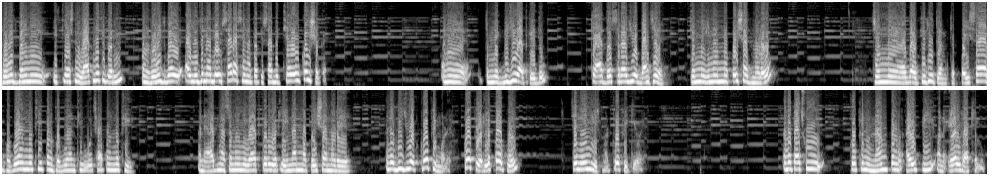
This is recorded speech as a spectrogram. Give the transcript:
રોહિતભાઈની ઇતિહાસની વાત નથી કરી, પણ રોહિતભાઈ આ યુદ્ધના બહુ સારા સેનાપતિ સાબિત થયા એવું કહી શકાય. અને તમને એક બીજી વાત કહી દઉં કે આ દસ રાજ્યો બાજે તેમને ઇનામમાં પૈસા જ મળે હો. મેં અગાઉ કીધું તેમ કે પૈસા ભગવાન નથી, પણ ભગવાનથી ઓછા પણ નથી. અને આજના સમયની વાત કરું એટલે ઇનામમાં પૈસા મળે અને બીજું એક ટ્રોફી મળે. ટ્રોફી એટલે કપ હોય, જેને ઇંગ્લિશમાં ટ્રોફી કહેવાય. અને પાછું ટ્રોફીનું નામ પણ આઈપી અને એલ રાખેલું.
